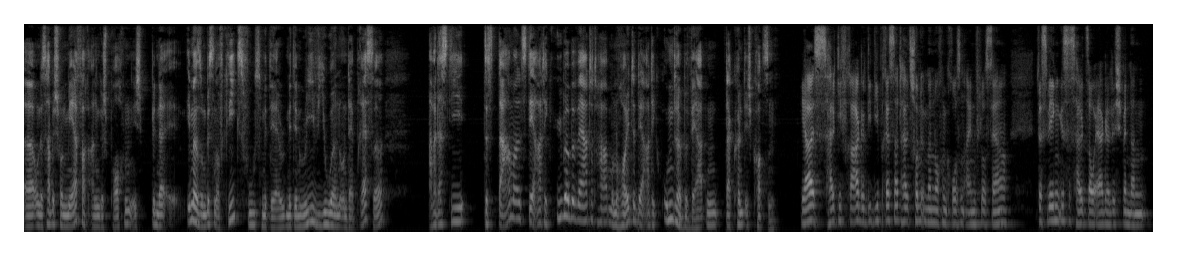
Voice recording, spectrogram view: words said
äh, und das habe ich schon mehrfach angesprochen. Ich bin da immer so ein bisschen auf Kriegsfuß mit der mit den Reviewern und der Presse, aber dass die das damals derartig überbewertet haben und heute derartig unterbewerten, da könnte ich kotzen. Ja, ist halt die Frage, die die Presse hat halt schon immer noch einen großen Einfluss, ja. Deswegen ist es halt sau ärgerlich, wenn dann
